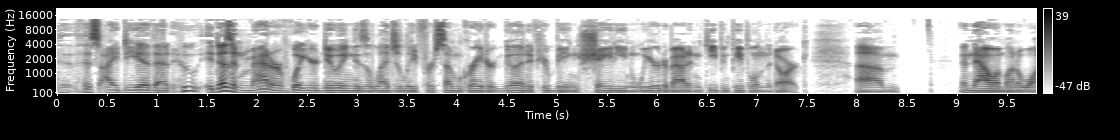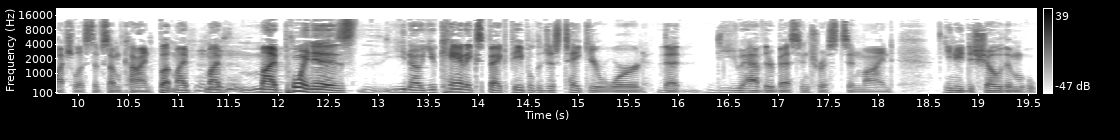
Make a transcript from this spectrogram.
th- this idea that who it doesn't matter if what you're doing is allegedly for some greater good if you're being shady and weird about it and keeping people in the dark. Um, and now I'm on a watch list of some kind. But my my my point is, you know, you can't expect people to just take your word that you have their best interests in mind. You need to show them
